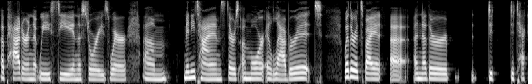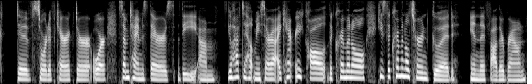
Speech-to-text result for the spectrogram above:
a pattern that we see in the stories where um, many times there's a more elaborate whether it's by a, uh, another de- detective sort of character, or sometimes there's the um, you'll have to help me, Sarah. I can't recall the criminal. He's the criminal turned good in the Father Brown.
